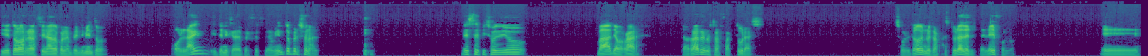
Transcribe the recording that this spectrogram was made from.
y de todo lo relacionado con el emprendimiento online y técnicas de perfeccionamiento personal. Este episodio va de ahorrar, de ahorrar en nuestras facturas, sobre todo en nuestras facturas del teléfono, eh,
